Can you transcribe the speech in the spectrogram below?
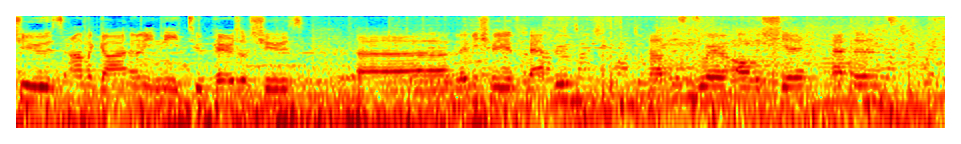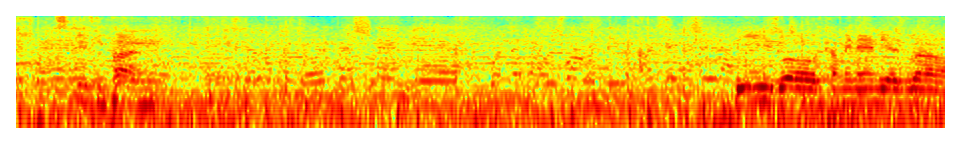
Shoes, I'm a guy, I only need two pairs of shoes. Uh, let me show you the bathroom. Now this is where all the shit happens. Excuse the pun. These will come in handy as well.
